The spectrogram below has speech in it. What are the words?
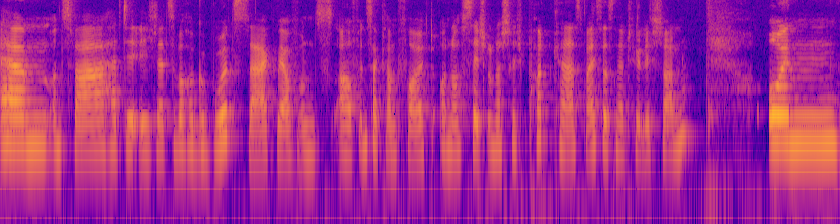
Ähm, und zwar hatte ich letzte Woche Geburtstag. Wer auf uns auf Instagram folgt, onoffstage-podcast, weiß das natürlich schon. Und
